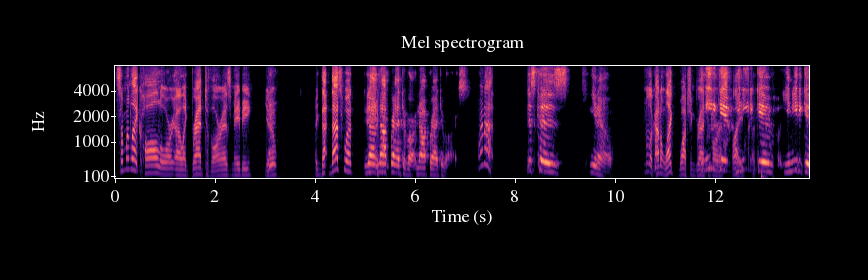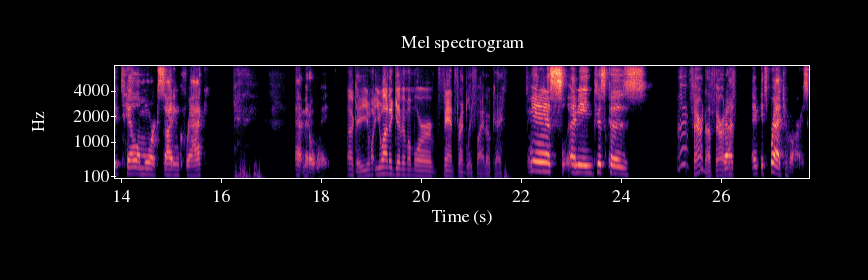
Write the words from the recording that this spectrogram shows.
someone like Hall or uh, like Brad Tavares maybe. You Yeah. know, like that. That's what. no, not I- Brad Tavares, not Brad Tavares. why not? Just because you know Look, I don't like watching Brad you need Tavares to give fight. you need to give you need to give Till a more exciting crack at middleweight. Okay, you want you want to give him a more fan friendly fight. Okay, Yes, I mean just because Eh, fair enough. Fair Brad- enough. it's Brad Tavares.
